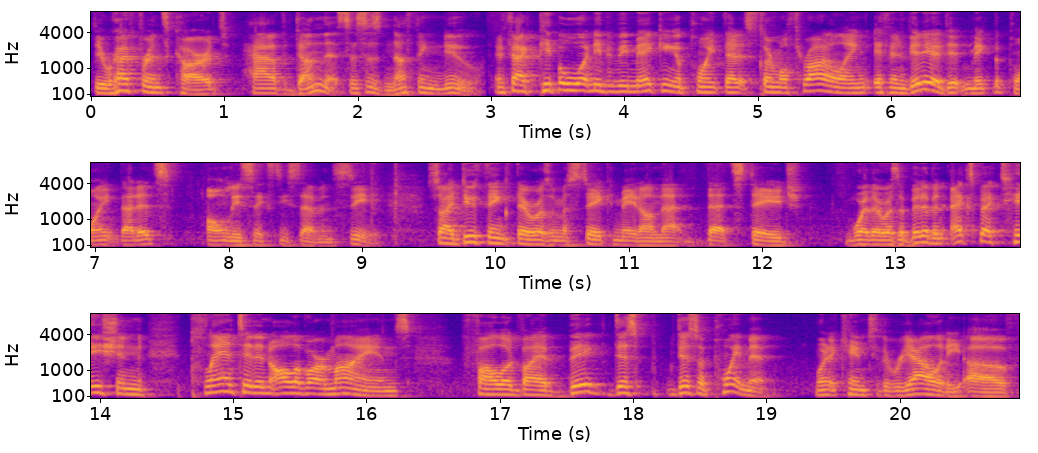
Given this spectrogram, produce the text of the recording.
the reference cards have done this. This is nothing new. In fact, people wouldn't even be making a point that it's thermal throttling if NVIDIA didn't make the point that it's only 67C. So I do think there was a mistake made on that, that stage where there was a bit of an expectation planted in all of our minds, followed by a big dis disappointment when it came to the reality of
